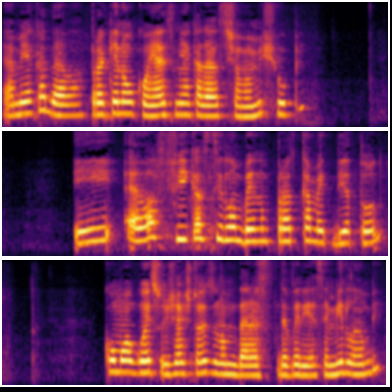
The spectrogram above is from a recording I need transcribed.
é a minha cadela. Para quem não conhece, minha cadela se chama Michupe. E ela fica se lambendo praticamente o dia todo. Como algumas sugestões, o nome dela deveria ser Milambe.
